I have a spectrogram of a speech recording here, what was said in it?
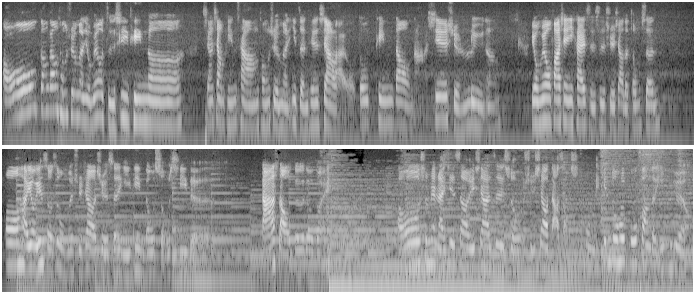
好，刚刚同学们有没有仔细听呢？想想平常同学们一整天下来哦，都听到哪些旋律呢？有没有发现一开始是学校的钟声？哦，还有一首是我们学校的学生一定都熟悉的打扫歌，对不对？好，顺便来介绍一下这首学校打扫时候每天都会播放的音乐哦。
